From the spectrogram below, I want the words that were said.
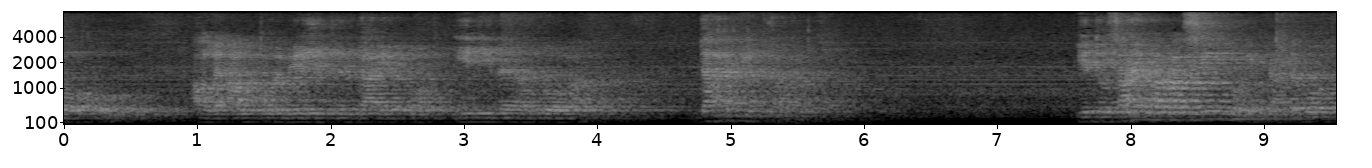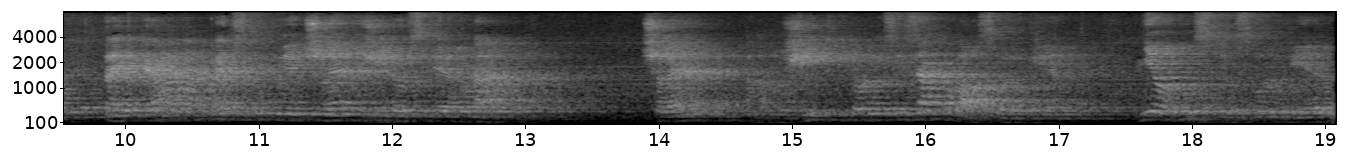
Bohov, ale autor vie, že ten dar je to zaujímavá symbolika, lebo pred kráľa predstupuje člen židovského národa. Člen alebo žid, ktorý si zachoval svoju vieru. Neopustil svoju vieru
